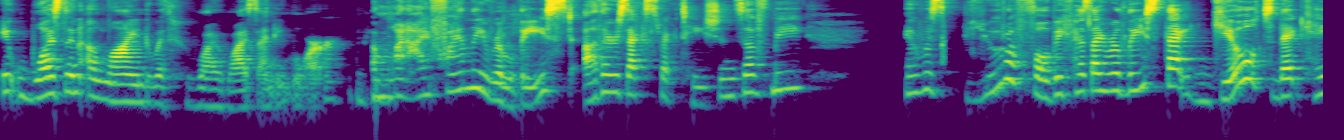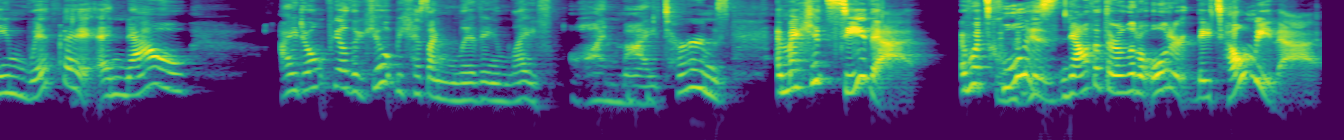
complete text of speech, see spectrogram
it wasn't aligned with who I was anymore. And hmm when I finally released others' expectations of me, it was beautiful because I released that guilt that came with it. And now I don't feel the guilt because I'm living life on my terms. And my kids see that. And what's cool hmm is now that they're a little older, they tell me that.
